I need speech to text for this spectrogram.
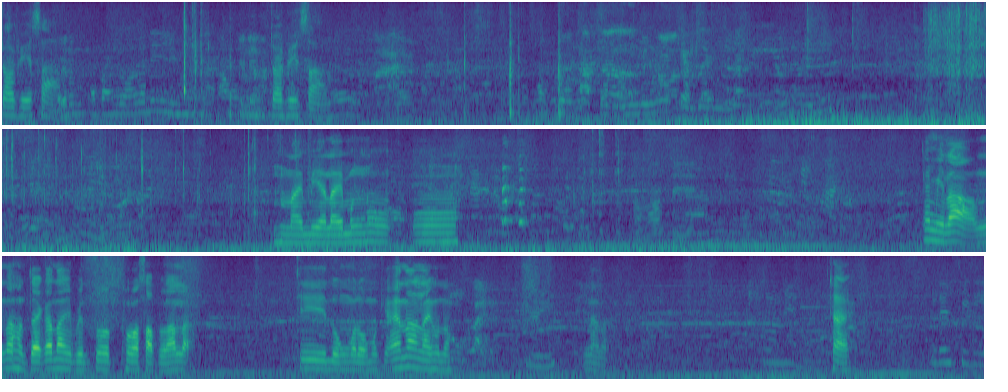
จอเพสามจอเพสามนายมีอะไรมั่งโน่อืมไม่มีแล้วน่าสนใจก็น่าจะเป็นตัวโทรศัพท์ตัวนั้นแหละ ที่ลงมาลงเมื่อกี้ไอ้นั่นอะไรคุณเนาะไหนนั่นแหละกล้องเนี่ยเหรอใช่เล่นซีดี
